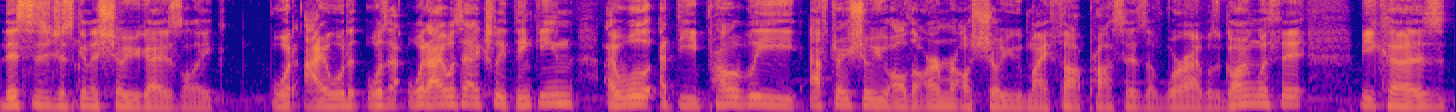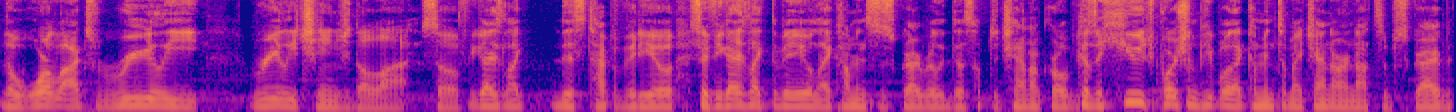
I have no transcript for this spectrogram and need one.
this is just gonna show you guys like what I would was what I was actually thinking. I will at the probably after I show you all the armor, I'll show you my thought process of where I was going with it because the warlocks really really changed a lot. So if you guys like this type of video so if you guys like the video like comment subscribe really does help the channel grow because a huge portion of people that come into my channel are not subscribed.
